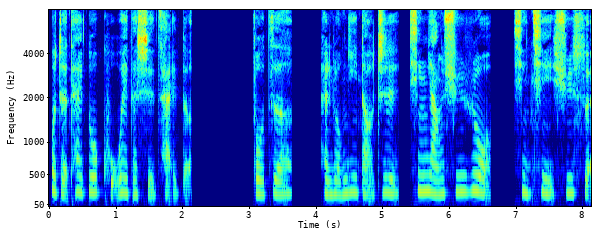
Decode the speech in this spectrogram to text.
或者太多苦味的食材的，否则很容易导致心阳虚弱、心气虚损。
